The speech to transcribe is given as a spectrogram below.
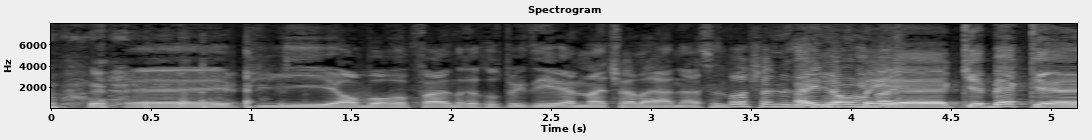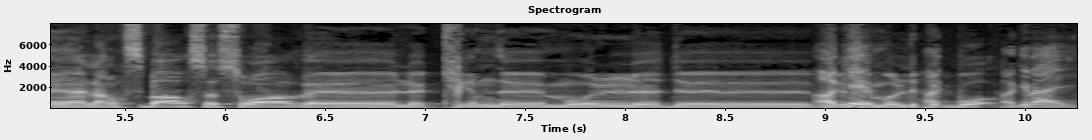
euh, puis on va refaire une rétrospective M. Night Shyamalan. La semaine prochaine, les Hey amis, non, mais euh, Québec, euh, à l'antibar ce soir, euh, le crime de moule de... Ok. de moule de Pic-Bois. Ok, bye.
